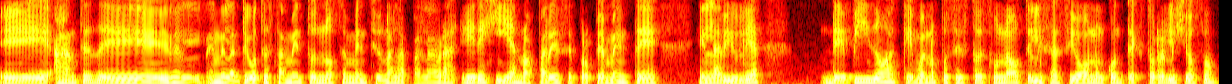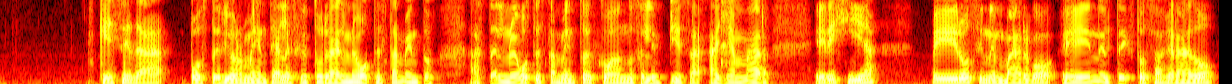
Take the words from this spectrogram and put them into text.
eh, antes de en el Antiguo Testamento no se menciona la palabra herejía, no aparece propiamente en la Biblia, debido a que, bueno, pues esto es una utilización, un contexto religioso que se da posteriormente a la escritura del Nuevo Testamento. Hasta el Nuevo Testamento es cuando se le empieza a llamar herejía, pero sin embargo en el texto sagrado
